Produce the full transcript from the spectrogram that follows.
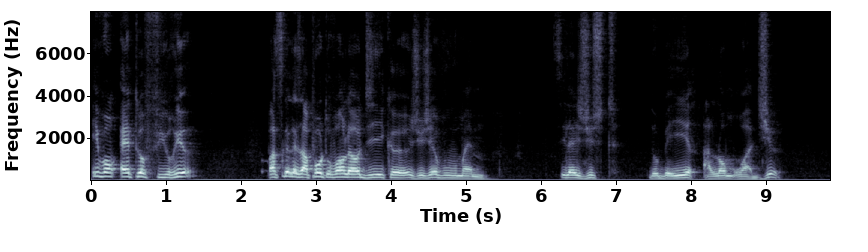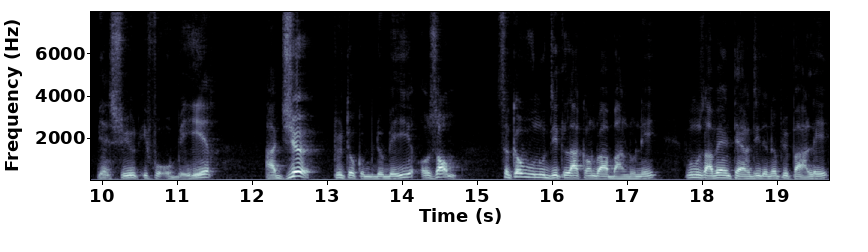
ils vont être furieux parce que les apôtres vont leur dire que jugez-vous vous-même s'il est juste d'obéir à l'homme ou à Dieu. Bien sûr, il faut obéir à Dieu plutôt que d'obéir aux hommes. Ce que vous nous dites là qu'on doit abandonner, vous nous avez interdit de ne plus parler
